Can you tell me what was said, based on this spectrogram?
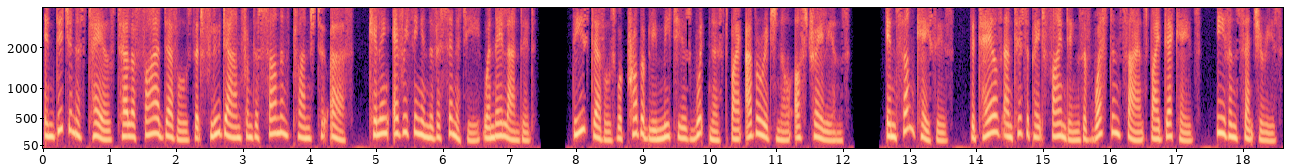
Indigenous tales tell of fire devils that flew down from the sun and plunged to earth, killing everything in the vicinity when they landed. These devils were probably meteors witnessed by Aboriginal Australians. In some cases, the tales anticipate findings of Western science by decades, even centuries.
